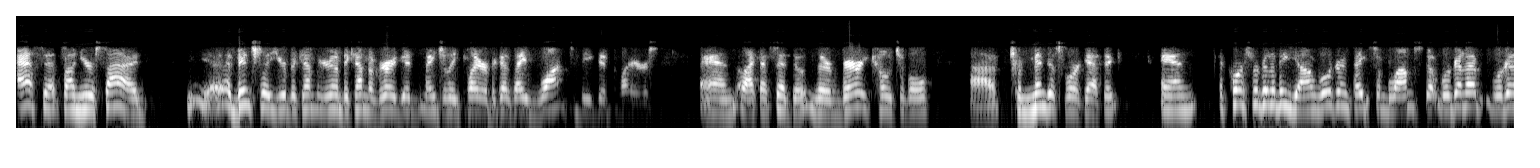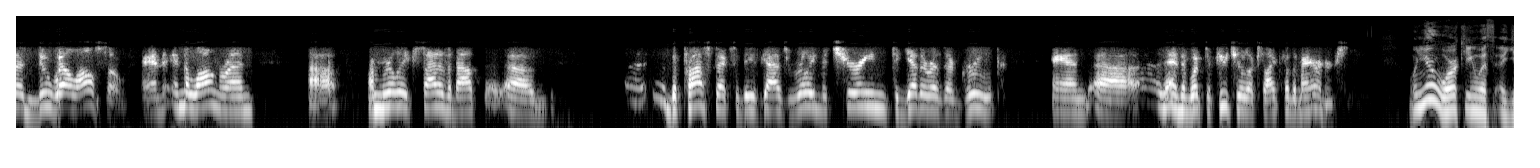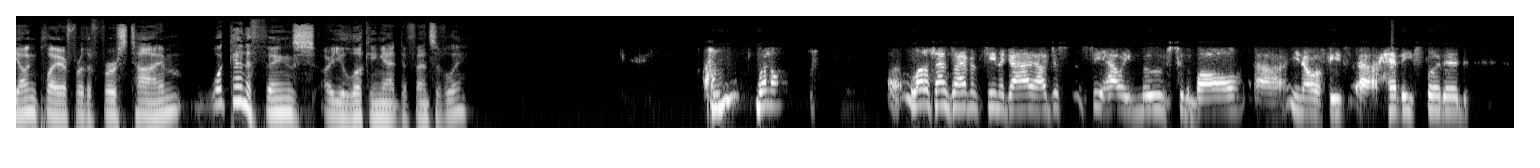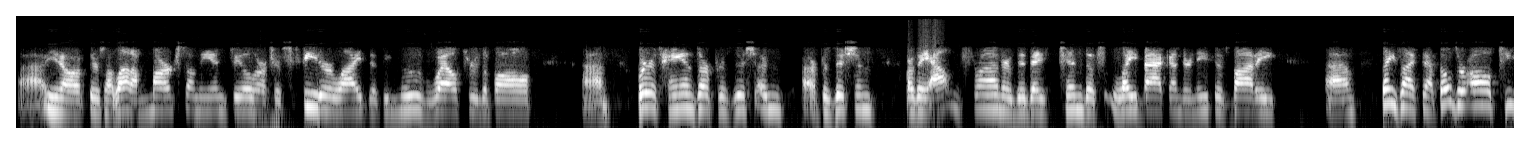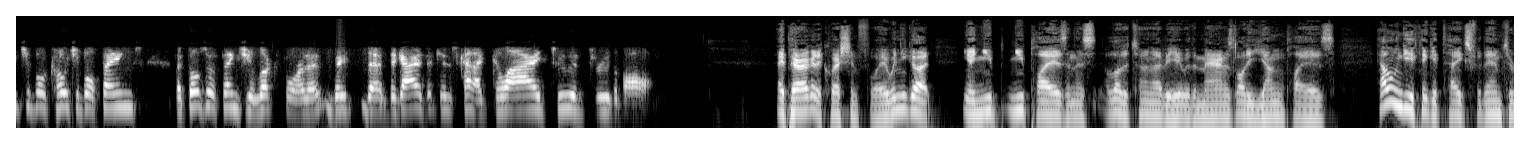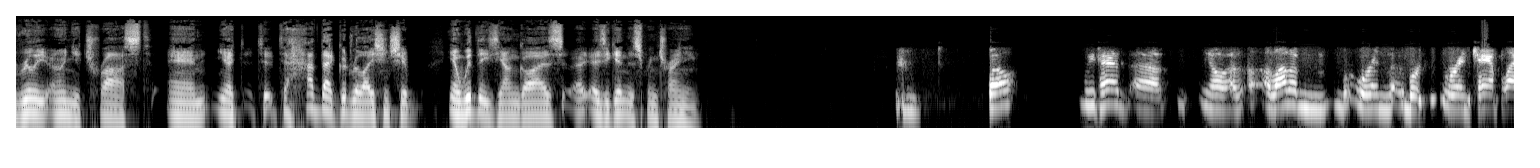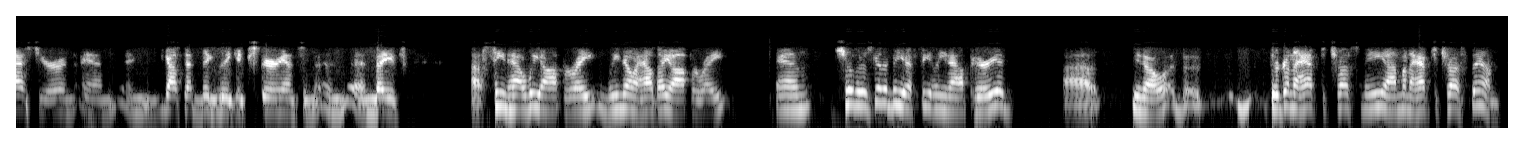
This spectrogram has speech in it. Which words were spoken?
assets on your side. Eventually, you're become you're going to become a very good major league player because they want to be good players. And like I said, they're, they're very coachable, uh, tremendous work ethic, and of course we're going to be young. We're going to take some lumps, but we're going to we're going to do well also. And in the long run, uh, I'm really excited about uh, the prospects of these guys really maturing together as a group, and uh, and what the future looks like for the Mariners. When you're working with a young player for the first time, what kind of things are you looking at defensively? Um, well, a lot of times I haven't seen a guy. I'll just see how he moves to the ball. Uh, you know, if he's uh, heavy-footed, uh, you know, if there's a lot of marks on the infield, or if his feet are light, does he move well through the ball? Um, where his hands are positioned, are positioned. Are they out in front, or did they tend to lay back underneath his body? Um, things like that. Those are all teachable, coachable things. But those are things you look for. The the, the, the guys that can just kind of glide to and through the ball. Hey, Perry, I got a question for you. When you got you know new new players and there's a lot of turnover here with the Mariners, a lot of young players. How long do you think it takes for them to really earn your trust and you know to to have that good relationship you know with these young guys as you get into spring training? Well, we've had uh, you know a, a lot of them were in were, were in camp last year and and, and got that big league experience and and, and they've uh, seen how we operate and we know how they operate and so there's going to be a feeling out period. Uh, you know, they're going to have to trust me. I'm going to have to trust them.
